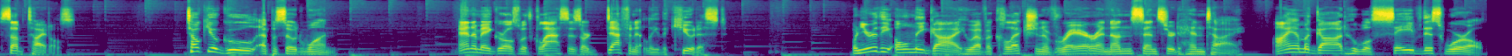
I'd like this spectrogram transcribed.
Subtitles. Tokyo Ghoul Episode 1 Anime girls with glasses are definitely the cutest. When you're the only guy who have a collection of rare and uncensored hentai, I am a god who will save this world.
